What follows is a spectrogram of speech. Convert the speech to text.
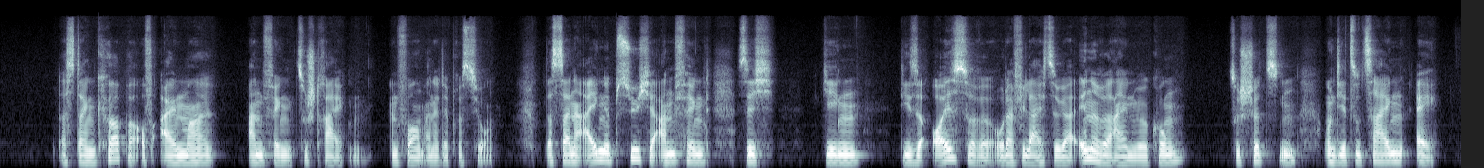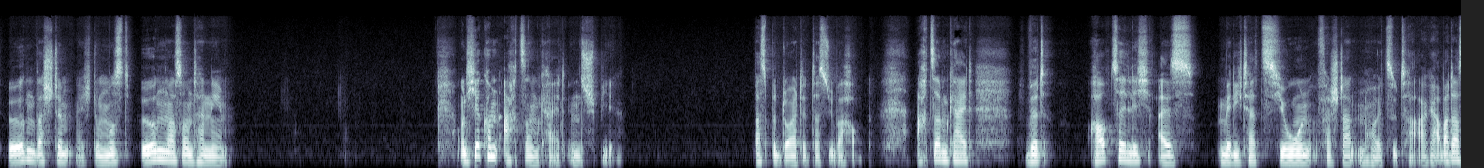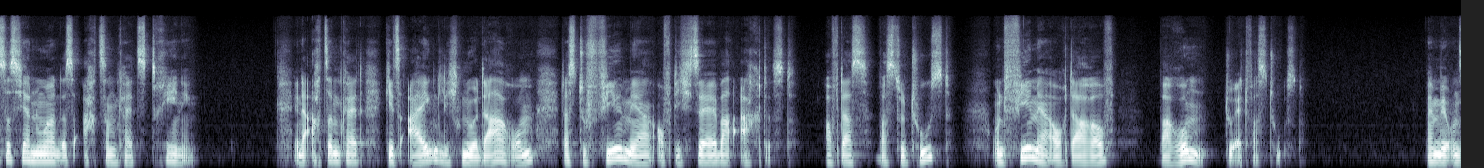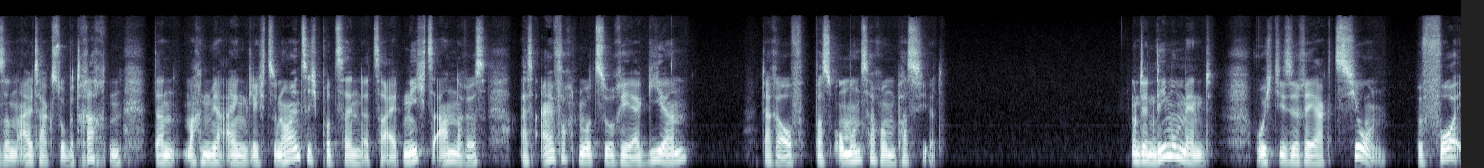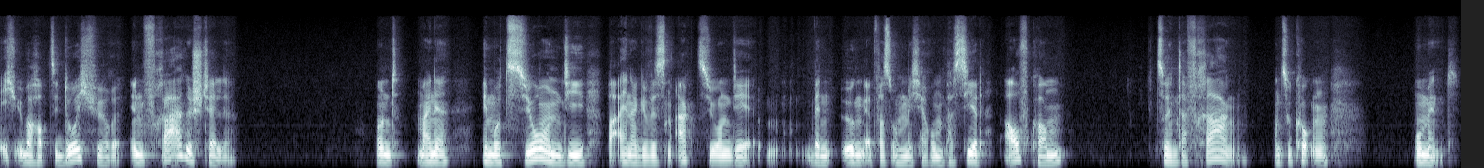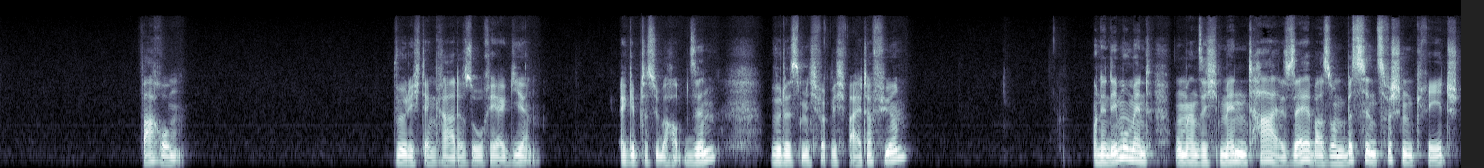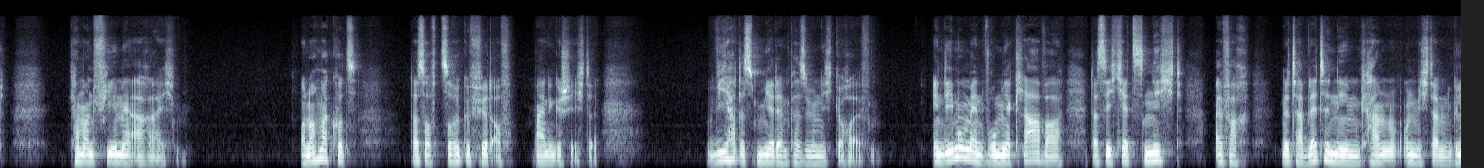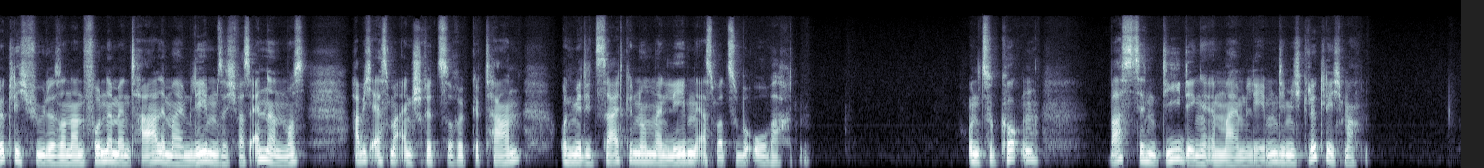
dass dein Körper auf einmal anfängt zu streiken in Form einer Depression, dass deine eigene Psyche anfängt, sich gegen diese äußere oder vielleicht sogar innere Einwirkung zu schützen und dir zu zeigen, ey, irgendwas stimmt nicht, du musst irgendwas unternehmen. Und hier kommt Achtsamkeit ins Spiel. Was bedeutet das überhaupt? Achtsamkeit wird hauptsächlich als Meditation verstanden heutzutage, aber das ist ja nur das Achtsamkeitstraining. In der Achtsamkeit geht es eigentlich nur darum, dass du viel mehr auf dich selber achtest, auf das, was du tust und viel mehr auch darauf, warum du etwas tust. Wenn wir unseren Alltag so betrachten, dann machen wir eigentlich zu 90 Prozent der Zeit nichts anderes, als einfach nur zu reagieren darauf, was um uns herum passiert. Und in dem Moment, wo ich diese Reaktion, bevor ich überhaupt sie durchführe, in Frage stelle und meine Emotionen, die bei einer gewissen Aktion, die, wenn irgendetwas um mich herum passiert, aufkommen, zu hinterfragen und zu gucken, Moment, warum würde ich denn gerade so reagieren? Ergibt es überhaupt Sinn? Würde es mich wirklich weiterführen? Und in dem Moment, wo man sich mental selber so ein bisschen zwischengrätscht, kann man viel mehr erreichen. Und nochmal kurz das auf zurückgeführt auf meine Geschichte. Wie hat es mir denn persönlich geholfen? In dem Moment, wo mir klar war, dass ich jetzt nicht einfach eine Tablette nehmen kann und mich dann glücklich fühle, sondern fundamental in meinem Leben sich was ändern muss, habe ich erstmal einen Schritt zurückgetan und mir die Zeit genommen, mein Leben erstmal zu beobachten. Und zu gucken, was sind die Dinge in meinem Leben, die mich glücklich machen?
